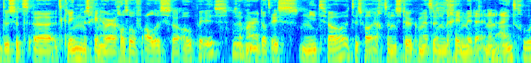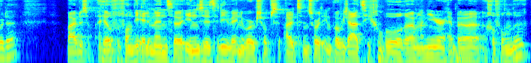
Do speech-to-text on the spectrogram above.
Dus het, uh, het klinkt misschien heel erg alsof alles open is. Zeg mhm. maar. Dat is niet zo. Het is wel echt een stuk met een begin, midden en een eind geworden. Waar dus heel veel van die elementen in zitten die we in de workshops uit een soort improvisatie geboren manier hebben gevonden.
